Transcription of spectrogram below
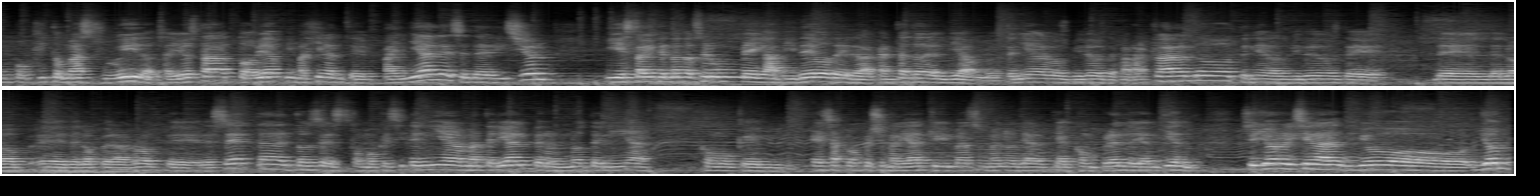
un poquito más fluida. O sea, yo estaba todavía, imagínate, pañales de edición y estaba intentando hacer un mega video de la cantata del diablo. Tenía los videos de Paraclaldo, tenía los videos de del, del, eh, ópera rock de, de, Z, entonces como que sí tenía material, pero no tenía como que esa profesionalidad que más o menos ya, comprendo, ya entiendo. Si yo lo hiciera, yo, yo,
